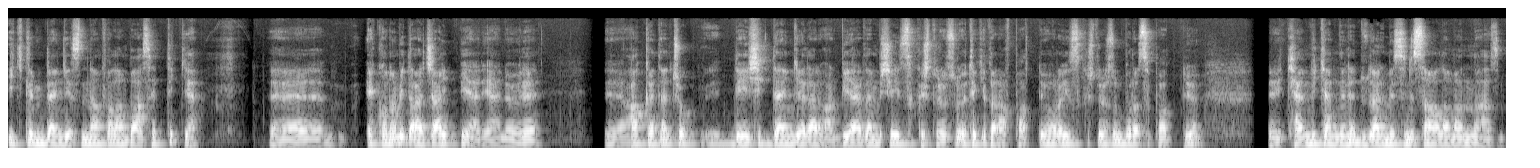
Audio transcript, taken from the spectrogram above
iklim dengesinden falan bahsettik ya. Ee, ekonomi de acayip bir yer yani öyle e, hakikaten çok değişik dengeler var. Bir yerden bir şeyi sıkıştırıyorsun öteki taraf patlıyor. Orayı sıkıştırıyorsun burası patlıyor. E, kendi kendine düzelmesini sağlaman lazım.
